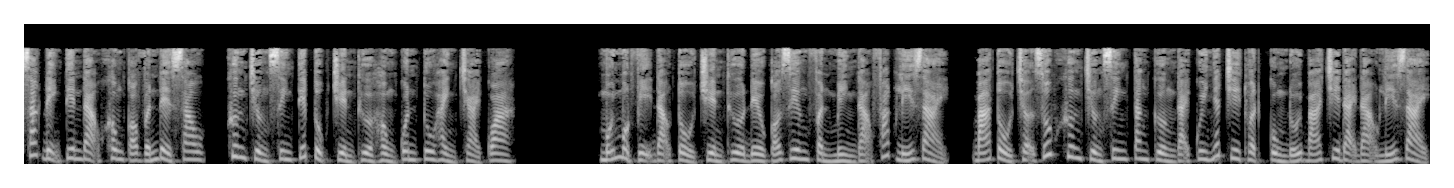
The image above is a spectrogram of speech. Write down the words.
Xác định tiên đạo không có vấn đề sau, khương trường sinh tiếp tục truyền thừa hồng quân tu hành trải qua. Mỗi một vị đạo tổ truyền thừa đều có riêng phần mình đạo pháp lý giải. Bá tổ trợ giúp khương trường sinh tăng cường đại quy nhất chi thuật cùng đối bá chi đại đạo lý giải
